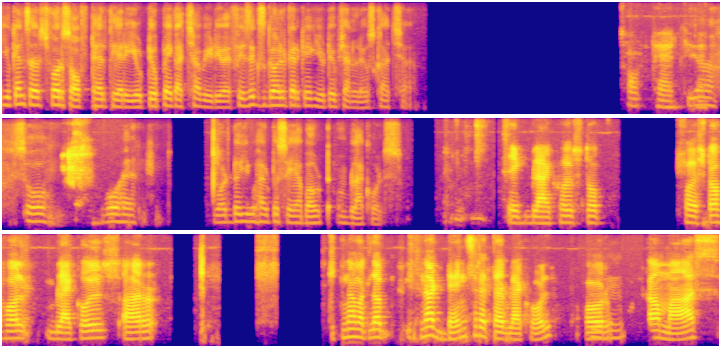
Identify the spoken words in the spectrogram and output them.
you can search for soft hair theory YouTube पे एक अच्छा वीडियो है फिजिक्स गर्ल करके एक यूट्यूब चैनल है उसका अच्छा है। सॉफ्ट हेयर या सो वो है। What do you have to say about black holes एक ब्लैक होल्स तो first of all black holes are कितना मतलब इतना डेंस रहता है ब्लैक होल और उसका मास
